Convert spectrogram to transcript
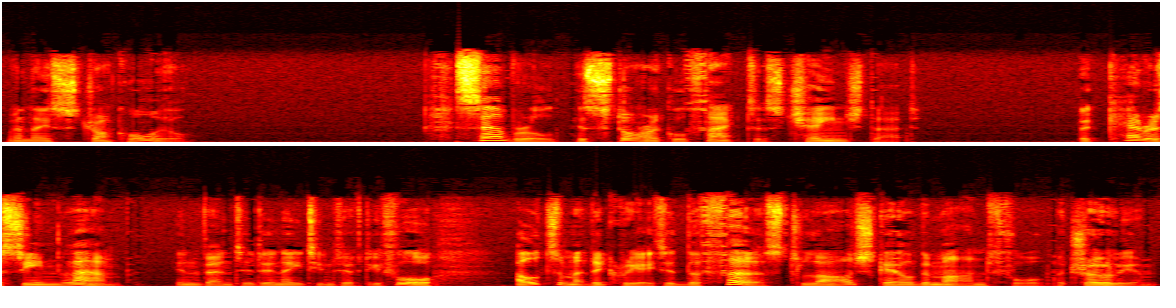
when they struck oil. Several historical factors changed that. The kerosene lamp, invented in 1854, ultimately created the first large-scale demand for petroleum.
